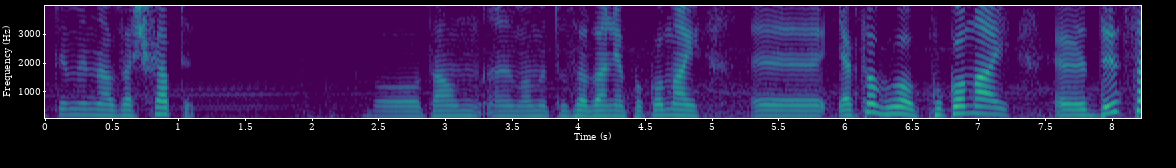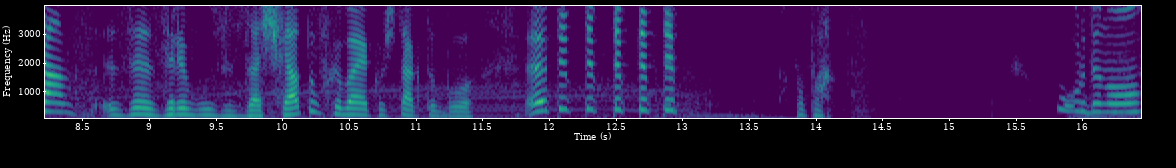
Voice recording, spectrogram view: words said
Letymy na zaświaty. Bo tam e, mamy to zadanie pokonaj. E, jak to było? Pokonaj e, dystans ze zrywu z zaświatów? Chyba jakoś tak to było. Typ, typ, typ, typ, typ. Pa, pa. Kurde no.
